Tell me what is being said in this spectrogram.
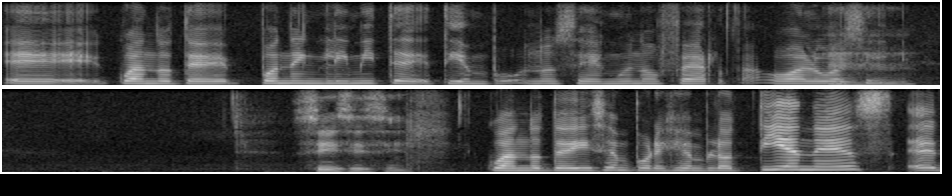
eh, cuando te ponen límite de tiempo, no sé, en una oferta o algo así. Sí, sí, sí. Cuando te dicen, por ejemplo, tienes, eh,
